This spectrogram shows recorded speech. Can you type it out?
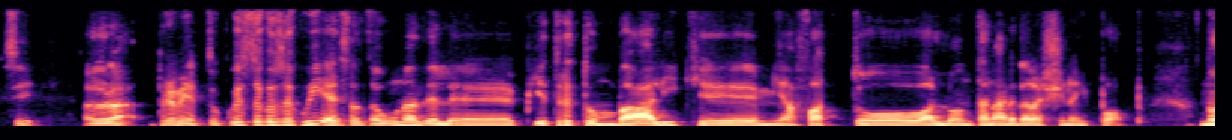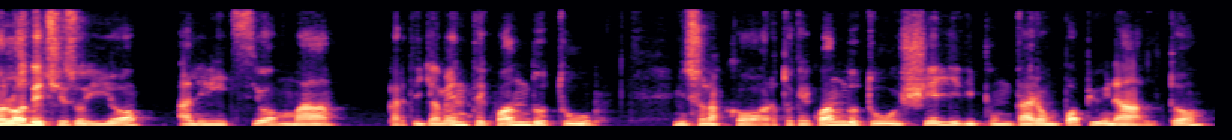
Sì, allora, premetto, questa cosa qui è stata una delle pietre tombali che mi ha fatto allontanare dalla scena hip hop. Non l'ho deciso io all'inizio, ma praticamente quando tu mi sono accorto che quando tu scegli di puntare un po' più in alto,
